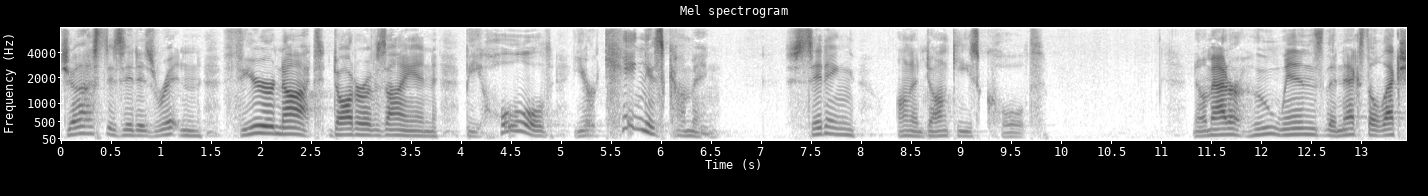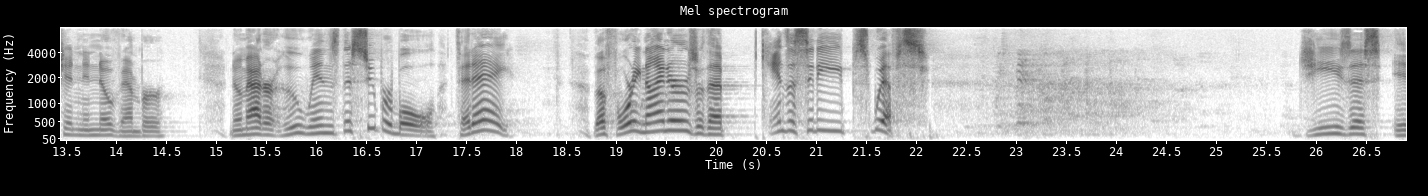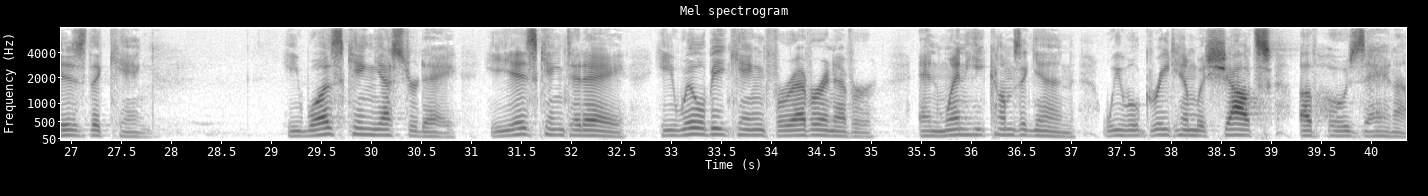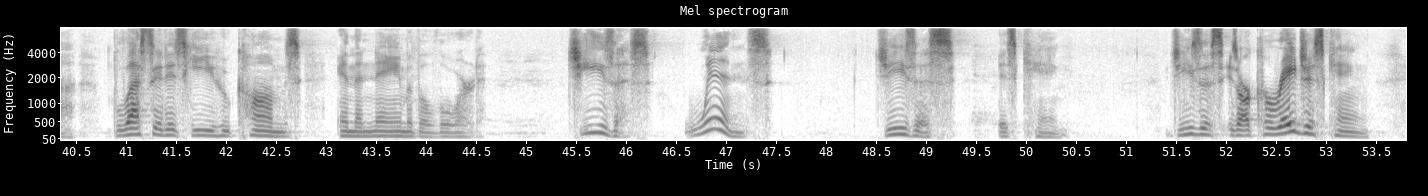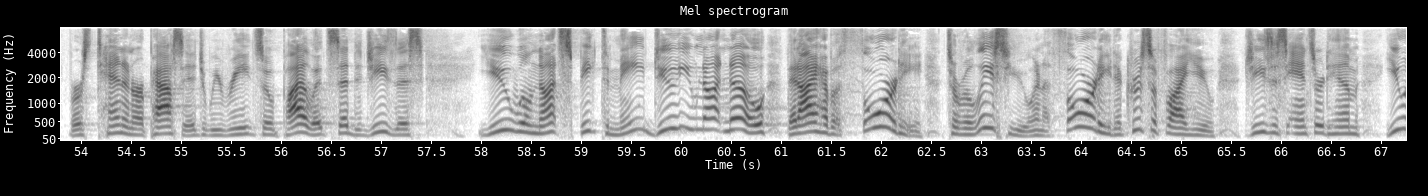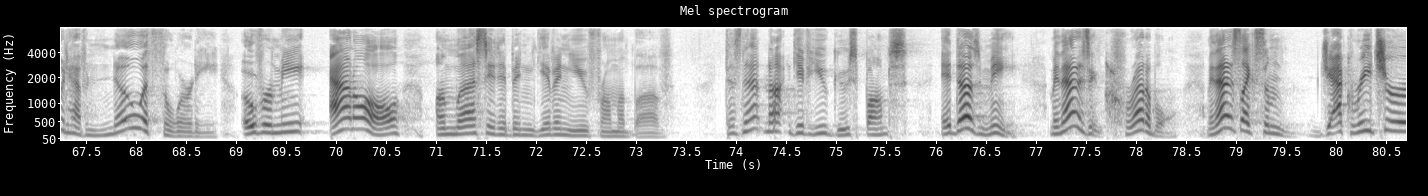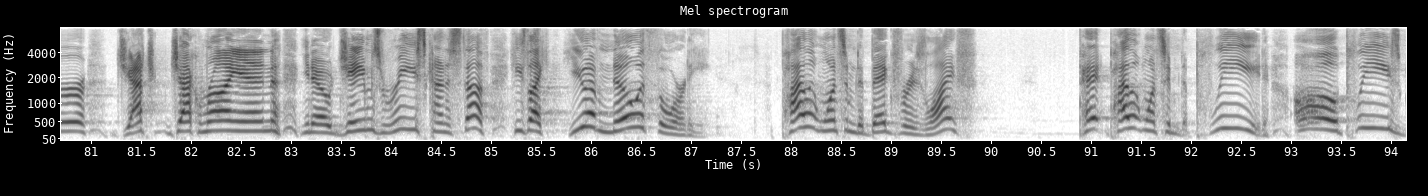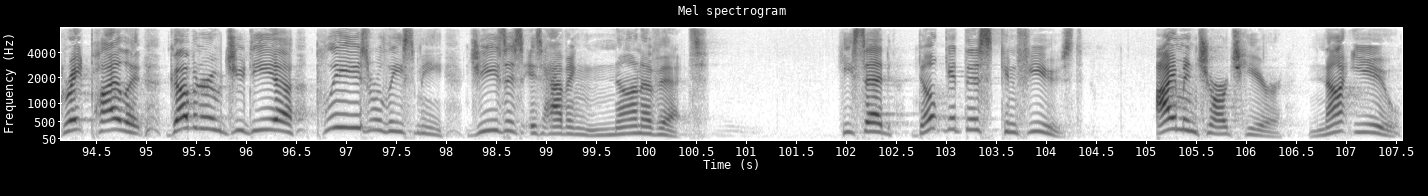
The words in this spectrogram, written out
just as it is written Fear not, daughter of Zion. Behold, your king is coming, sitting on a donkey's colt. No matter who wins the next election in November, no matter who wins the Super Bowl today, the 49ers or the Kansas City Swifts, Jesus is the king. He was king yesterday. He is king today. He will be king forever and ever. And when he comes again, we will greet him with shouts of Hosanna. Blessed is he who comes in the name of the Lord. Jesus wins. Jesus is king. Jesus is our courageous king. Verse 10 in our passage, we read So Pilate said to Jesus, you will not speak to me? Do you not know that I have authority to release you and authority to crucify you? Jesus answered him, You would have no authority over me at all unless it had been given you from above. Does that not give you goosebumps? It does me. I mean, that is incredible. I mean, that is like some Jack Reacher, Jack, Jack Ryan, you know, James Reece kind of stuff. He's like, You have no authority Pilate wants him to beg for his life. Pilate wants him to plead. Oh, please, great Pilate, governor of Judea, please release me. Jesus is having none of it. He said, Don't get this confused. I'm in charge here, not you.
